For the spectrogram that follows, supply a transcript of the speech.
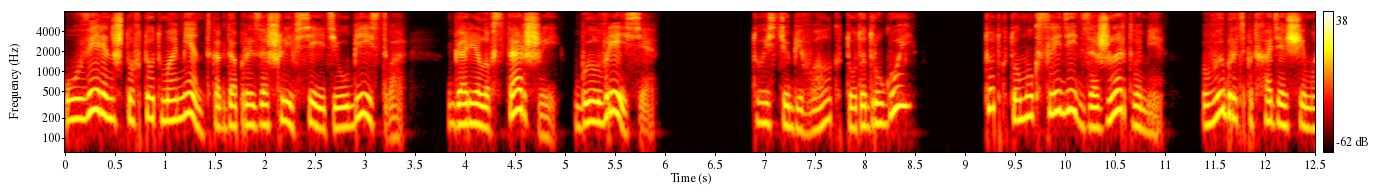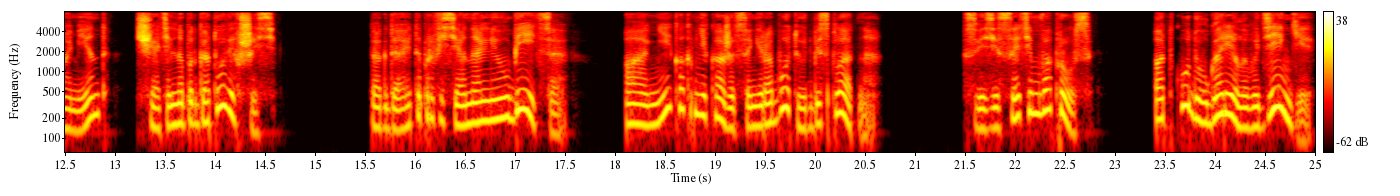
«Уверен, что в тот момент, когда произошли все эти убийства, Горелов-старший был в рейсе». «То есть убивал кто-то другой?» Тот, кто мог следить за жертвами, выбрать подходящий момент, тщательно подготовившись. Тогда это профессиональный убийца, а они, как мне кажется, не работают бесплатно. В связи с этим вопрос. Откуда у Горелого деньги,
